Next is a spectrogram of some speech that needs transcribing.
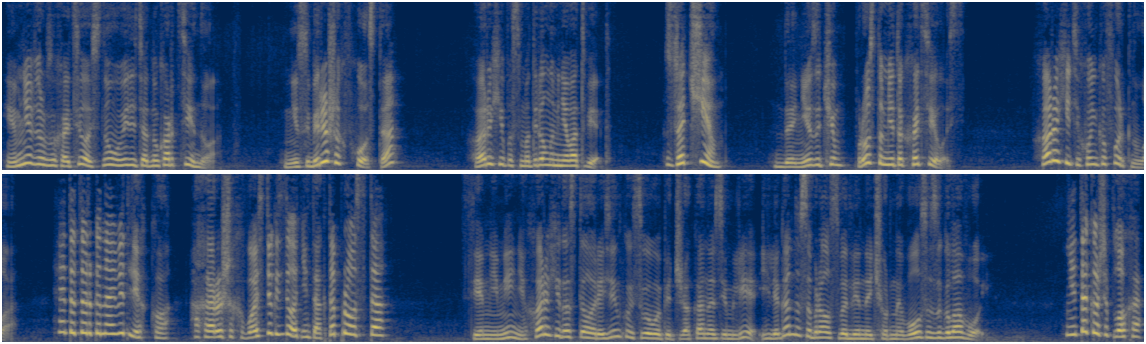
и мне вдруг захотелось снова увидеть одну картину. «Не соберешь их в хост, а?» Харухи посмотрел на меня в ответ. «Зачем?» «Да незачем, просто мне так хотелось». Харухи тихонько фыркнула. «Это только на вид легко, а хороший хвостик сделать не так-то просто». Тем не менее, Харухи достала резинку из своего пиджака на земле и элегантно собрала свои длинные черные волосы за головой. «Не так уж и плохо.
